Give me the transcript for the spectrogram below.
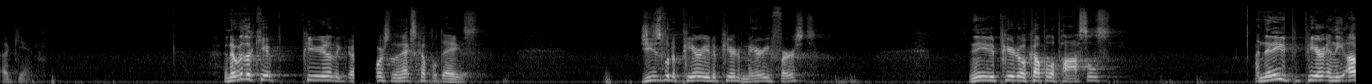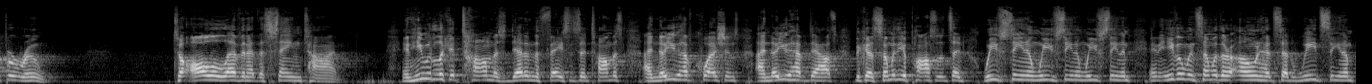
again. And over the period of the course of the next couple days, Jesus would appear. He'd appear to Mary first. And then he'd appear to a couple apostles. And then he'd appear in the upper room to all 11 at the same time. And he would look at Thomas dead in the face and said, Thomas, I know you have questions. I know you have doubts because some of the apostles had said, We've seen him, we've seen him, we've seen him. And even when some of their own had said, We'd seen him,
